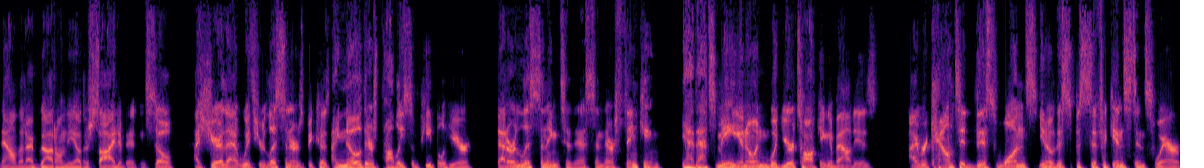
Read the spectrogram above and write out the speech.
now that I've got on the other side of it. And so I share that with your listeners because I know there's probably some people here that are listening to this and they're thinking, yeah, that's me, you know, and what you're talking about is I recounted this once, you know, this specific instance where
